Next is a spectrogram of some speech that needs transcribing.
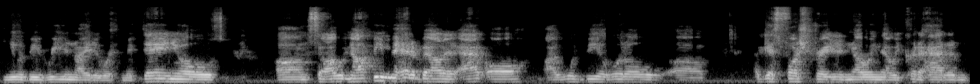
He would be reunited with McDaniels. Um, so I would not be mad about it at all. I would be a little, uh, I guess, frustrated knowing that we could have had him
